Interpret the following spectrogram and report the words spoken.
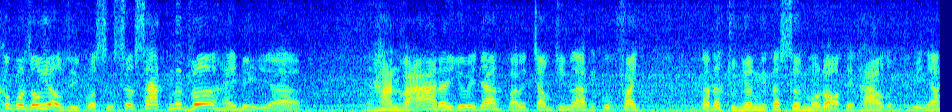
không có dấu hiệu gì của sự xước xác nứt vỡ hay bị uh, hàn vá ở đây quý vị nhá. Và bên trong chính là cái cục phanh đã được chủ nhân người ta sơn màu đỏ thể thao rồi quý vị nhá.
